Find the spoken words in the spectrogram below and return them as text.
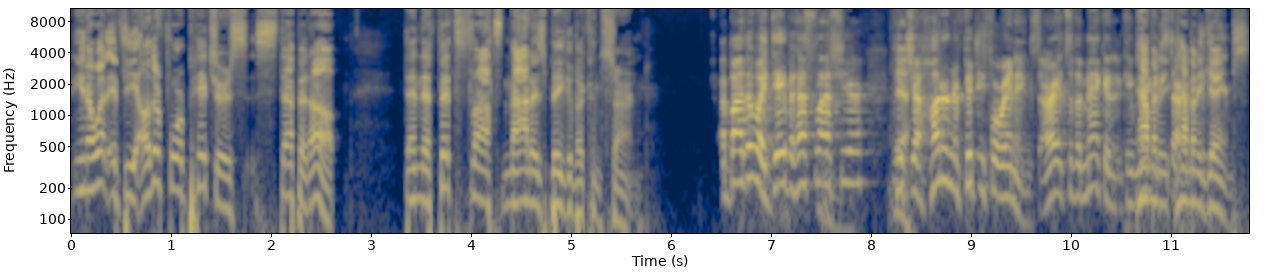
You know what? If the other four pitchers step it up, then the fifth slot's not as big of a concern. Uh, by the way, David Hess last year pitched Yeah. 154 innings. All right, so the man can, can How many? How many games?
